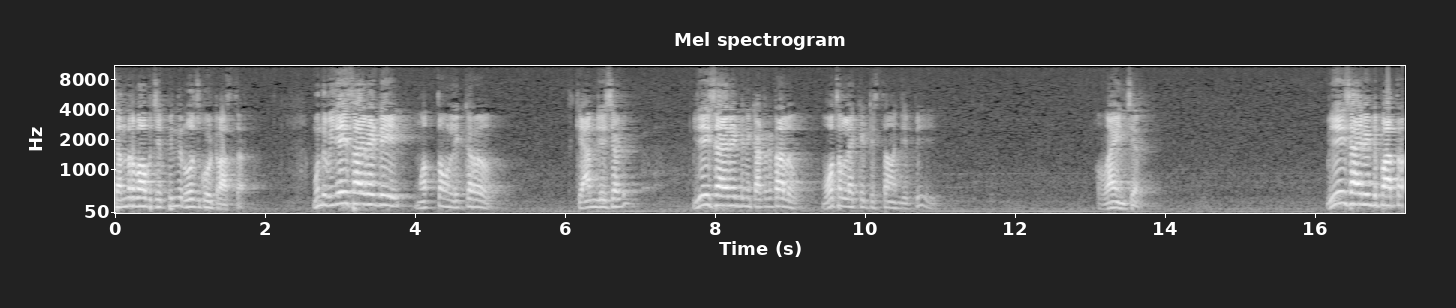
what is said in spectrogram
చంద్రబాబు చెప్పింది రోజుకోటి రాస్తారు. ముందు విజయసాయిరెడ్డి మొత్తం లిక్కర్ స్కామ్ చేశాడు. విజయసాయిరెడ్డిని కటకటాలు మూతలు లెక్కెట్టిస్తామని చెప్పి రాయించారు. విజయసాయిరెడ్డి పాత్ర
